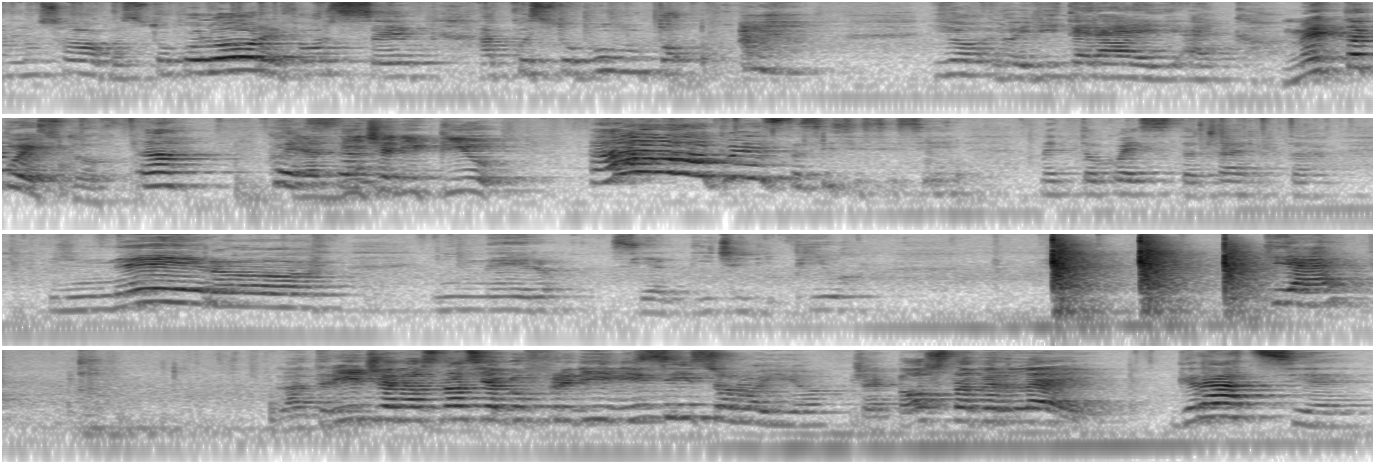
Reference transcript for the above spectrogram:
non lo so, questo colore forse a questo punto io lo eviterei, ecco. Metta questo! Ah, questo? Si addice di più. Ah, questo, sì, sì, sì, sì. Metto questo, certo. Il nero, il nero si addice di più. Chi è? L'attrice Anastasia Goffredini? Sì, sono io. C'è posta per lei. Grazie.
